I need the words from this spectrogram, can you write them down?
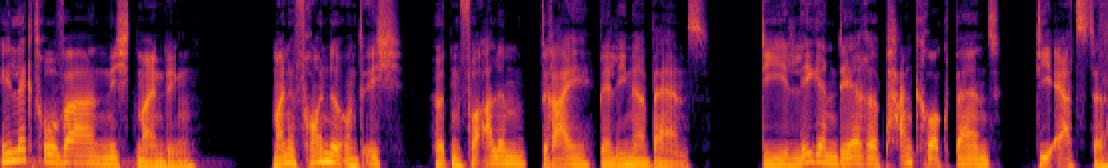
Elektro war nicht mein Ding. Meine Freunde und ich hörten vor allem drei Berliner Bands. Die legendäre Punkrock-Band Die Ärzte.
